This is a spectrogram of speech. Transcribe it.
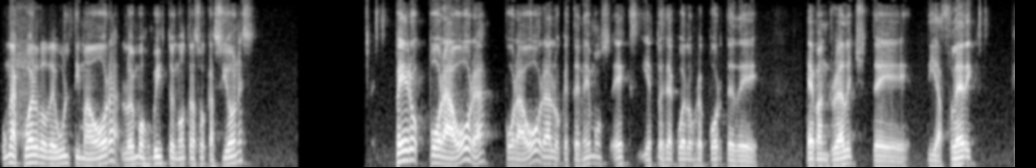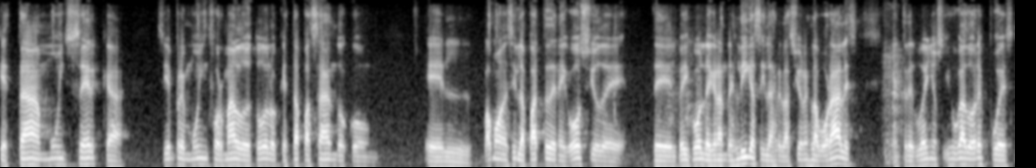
un acuerdo de última hora, lo hemos visto en otras ocasiones, pero por ahora por ahora lo que tenemos es, y esto es de acuerdo a un reporte de Evan Drelich de The Athletic, que está muy cerca, siempre muy informado de todo lo que está pasando con el, vamos a decir, la parte de negocio de, del béisbol de grandes ligas y las relaciones laborales entre dueños y jugadores, pues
